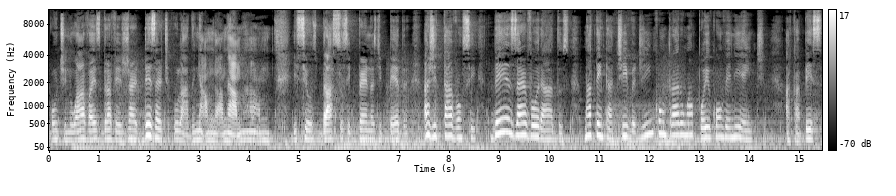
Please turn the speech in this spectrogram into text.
Continuava a esbravejar desarticulado, nham, nham, nham, e seus braços e pernas de pedra agitavam-se desarvorados na tentativa de encontrar um apoio conveniente. A cabeça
